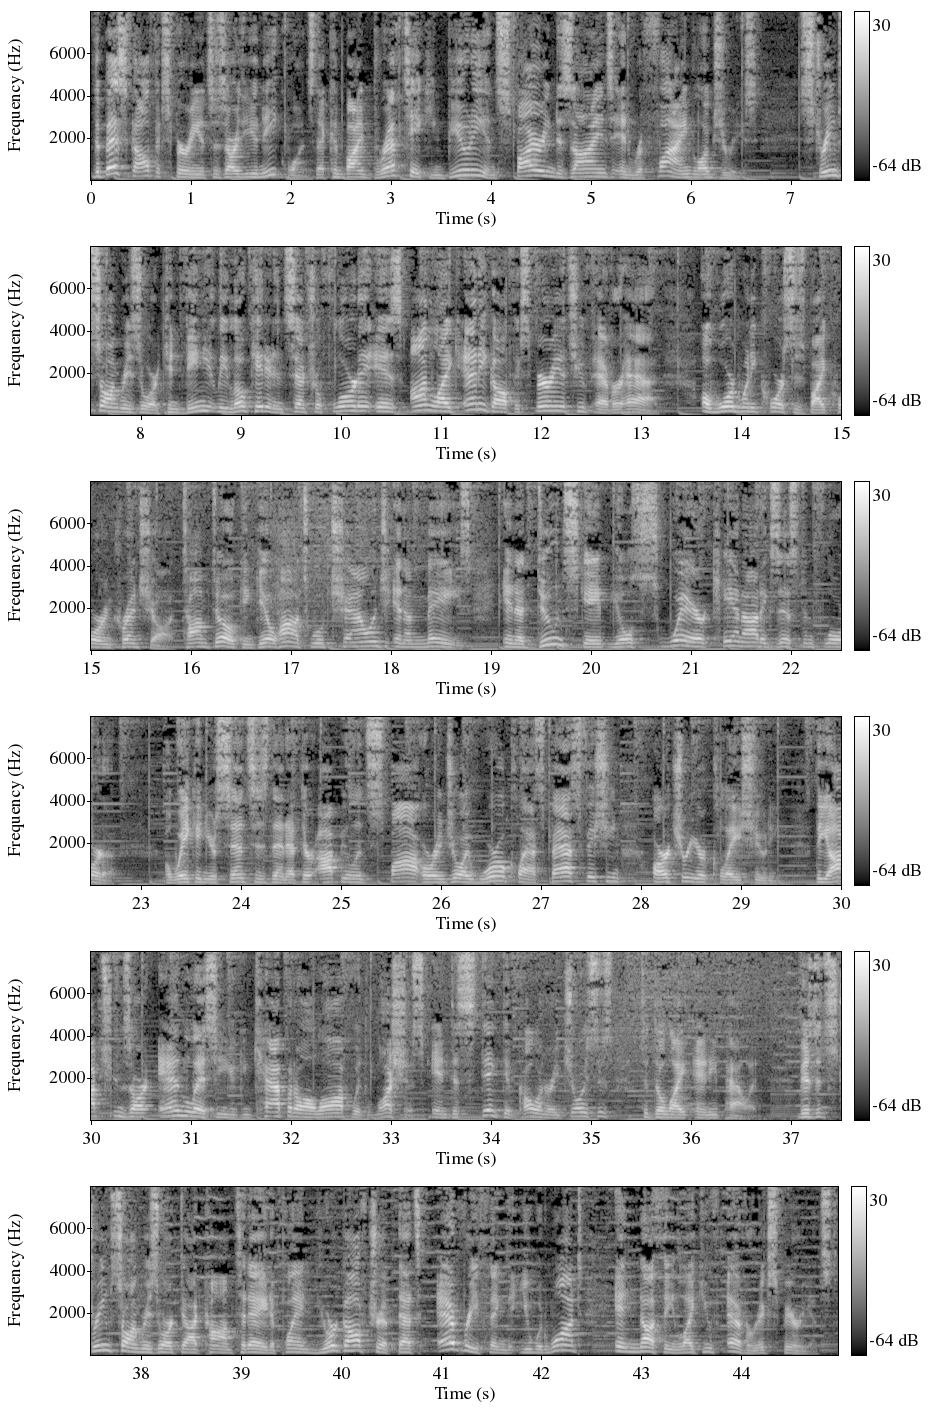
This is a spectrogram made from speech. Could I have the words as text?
The best golf experiences are the unique ones that combine breathtaking beauty, inspiring designs, and refined luxuries. Streamsong Resort, conveniently located in Central Florida, is unlike any golf experience you've ever had. Award winning courses by Coore and Crenshaw, Tom Doak, and Gil Hanse will challenge and amaze in a dunescape you'll swear cannot exist in Florida. Awaken your senses then at their opulent spa or enjoy world class bass fishing, archery, or clay shooting. The options are endless, and you can cap it all off with luscious and distinctive culinary choices to delight any palate. Visit StreamSongResort.com today to plan your golf trip that's everything that you would want and nothing like you've ever experienced.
